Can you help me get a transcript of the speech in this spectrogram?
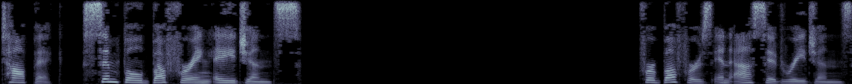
Topic: Simple buffering agents. For buffers in acid regions,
